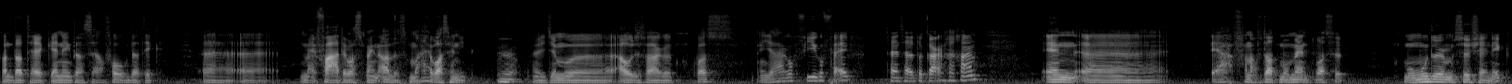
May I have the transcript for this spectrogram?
want dat herken ik dan zelf ook, dat ik, eh, eh, mijn vader was mijn alles, maar hij was er niet. Ja. Weet je, mijn ouders waren, ik was een jaar of vier of vijf, zijn ze uit elkaar gegaan. En eh, ja, vanaf dat moment was het mijn moeder, mijn zusje en ik.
